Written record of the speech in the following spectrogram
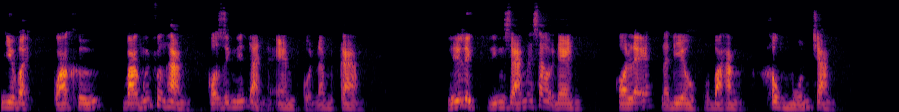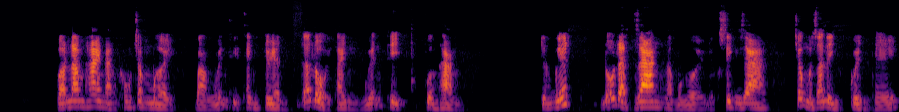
Như vậy, quá khứ, bà Nguyễn Phương Hằng có dính đến đàn em của Nam Cam. Lý lịch dính dáng đến xã hội đen có lẽ là điều mà bà Hằng không muốn chăng. Vào năm 2010, bà Nguyễn Thị Thanh Tuyền đã đổi thành Nguyễn Thị Phương Hằng. Được biết, Đỗ Đạt Giang là một người được sinh ra trong một gia đình quyền thế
